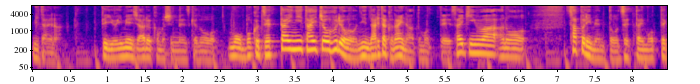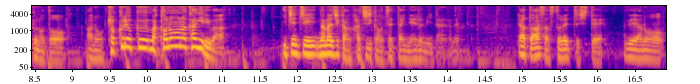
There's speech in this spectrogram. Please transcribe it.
みたいなっていうイメージあるかもしれないですけどもう僕絶対に体調不良になりたくないなと思って最近はあのサプリメントを絶対持っていくのとあの極力、まあ、可能な限りは1日7時間8時間は絶対寝るみたいなねあと朝ストレッチしてであの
